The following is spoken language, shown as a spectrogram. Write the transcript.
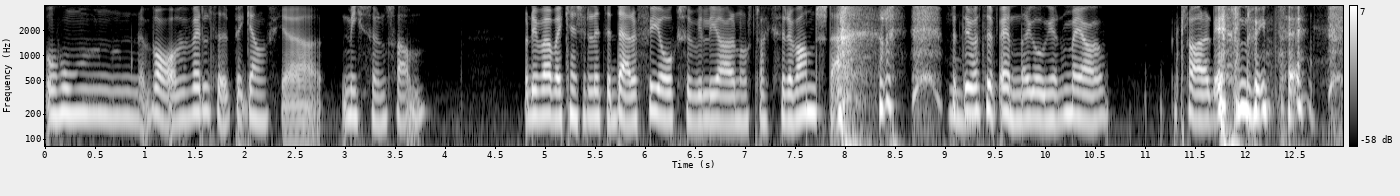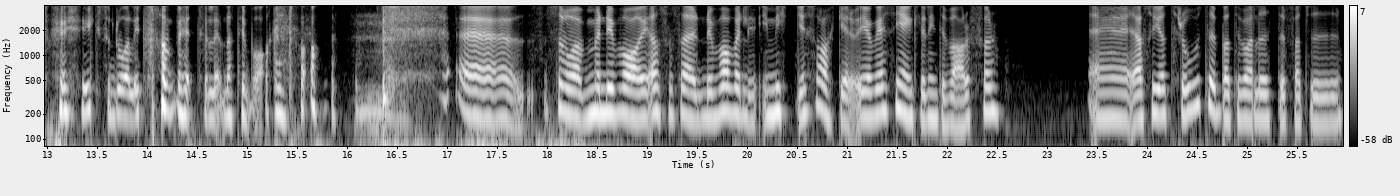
Och hon var väl typ ganska missunnsam. Och det var väl kanske lite därför jag också ville göra någon slags revansch där. För det var typ enda gången men jag klarade det ändå inte. Jag fick så dåligt samvete att lämna tillbaks dem. Eh, så men det var ju alltså så här, det var väl i mycket saker. Och jag vet egentligen inte varför. Eh, alltså jag tror typ att det var lite för att vi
